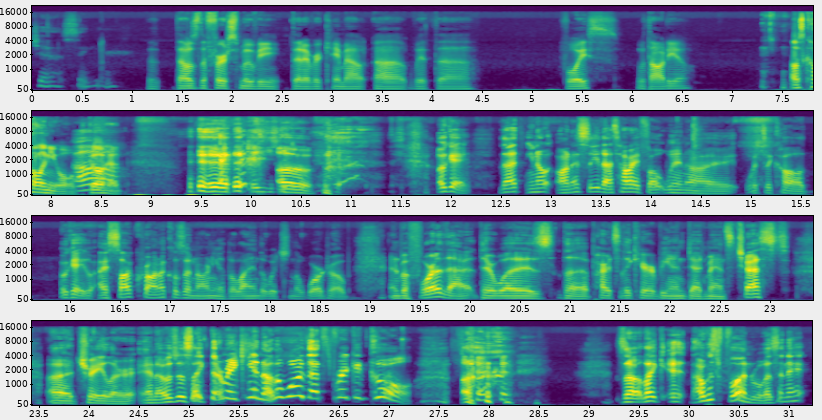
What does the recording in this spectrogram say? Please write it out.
Jazz singer. That was the first movie that ever came out uh, with uh, voice with audio. I was calling you old. Go Oh. ahead. Oh, okay. That you know, honestly, that's how I felt when uh, what's it called? Okay, I saw Chronicles of Narnia: The Lion, the Witch, and the Wardrobe, and before that, there was the Pirates of the Caribbean: Dead Man's Chest uh, trailer, and I was just like, they're making another one. That's freaking cool. Uh, so, like, it, that was fun, wasn't it?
